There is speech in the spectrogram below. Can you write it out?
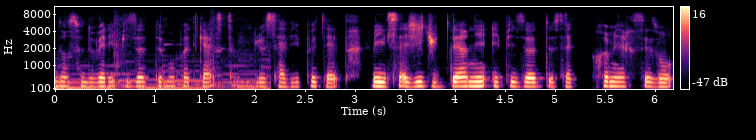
dans ce nouvel épisode de mon podcast. Vous le savez peut-être, mais il s'agit du dernier épisode de cette première saison.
